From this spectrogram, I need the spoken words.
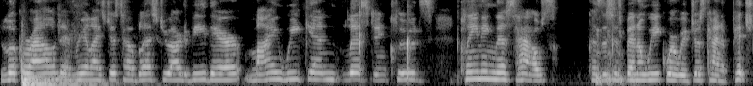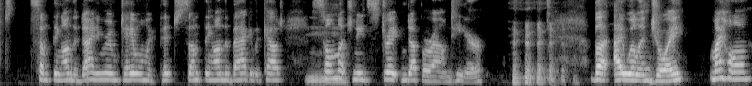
look around and realize just how blessed you are to be there. My weekend list includes cleaning this house because this has been a week where we've just kind of pitched something on the dining room table and we pitched something on the back of the couch. So Mm. much needs straightened up around here. But I will enjoy my home.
